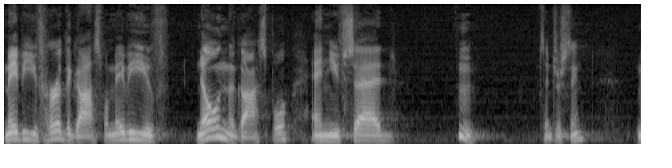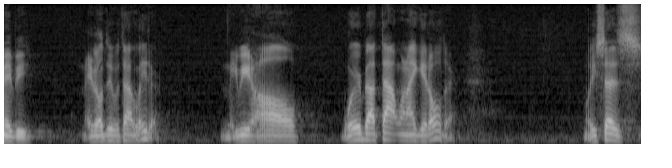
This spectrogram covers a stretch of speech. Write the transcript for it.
Maybe you've heard the gospel, maybe you've known the gospel, and you've said, hmm, it's interesting. Maybe, maybe I'll deal with that later. Maybe I'll worry about that when I get older. Well, he says,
